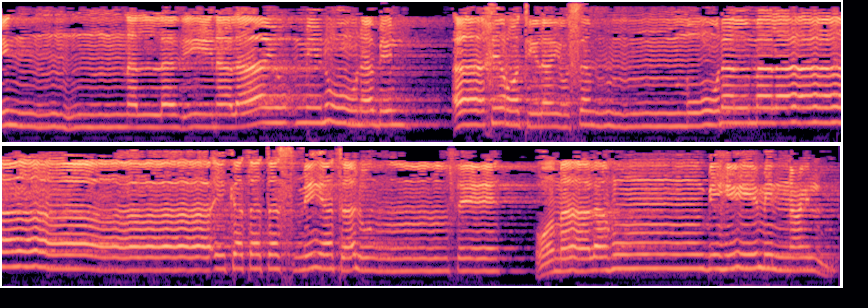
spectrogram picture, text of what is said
إن الذين لا يؤمنون بالآخرة ليسمون الملائكة تسمية الأنثى وما لهم به من علم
